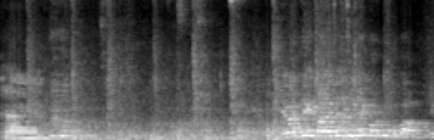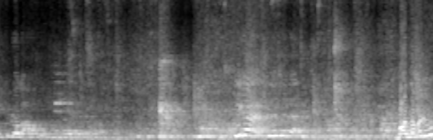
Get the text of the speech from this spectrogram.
হ্যাঁ হ্যাঁ। বন্ধ করবি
